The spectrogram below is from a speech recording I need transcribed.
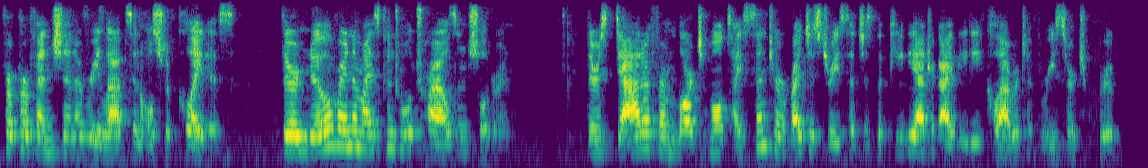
for prevention of relapse in ulcerative colitis. There are no randomized controlled trials in children. There's data from large multi-center registries such as the Pediatric IBD Collaborative Research Group,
